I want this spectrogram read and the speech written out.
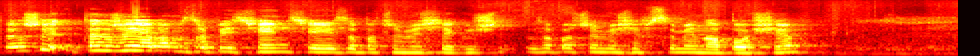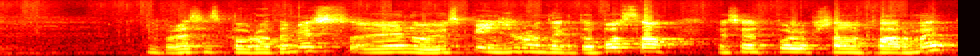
Także, także ja wam zrobię cięcie i zobaczymy się, już zobaczymy się w sumie na bosie. Dobra, jestem z powrotem. Jest, e, no, jest 5 rundek do bossa. Ja sobie polepszałem farmę.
